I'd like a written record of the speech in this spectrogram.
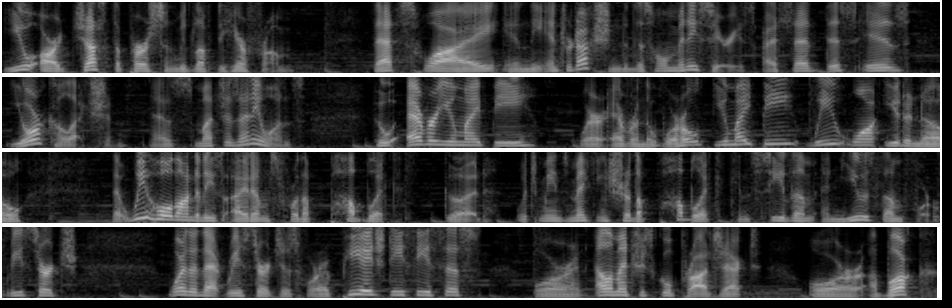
You are just the person we'd love to hear from. That's why, in the introduction to this whole miniseries, I said this is your collection as much as anyone's. Whoever you might be, wherever in the world you might be, we want you to know that we hold on to these items for the public good, which means making sure the public can see them and use them for research, whether that research is for a PhD thesis, or an elementary school project, or a book,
